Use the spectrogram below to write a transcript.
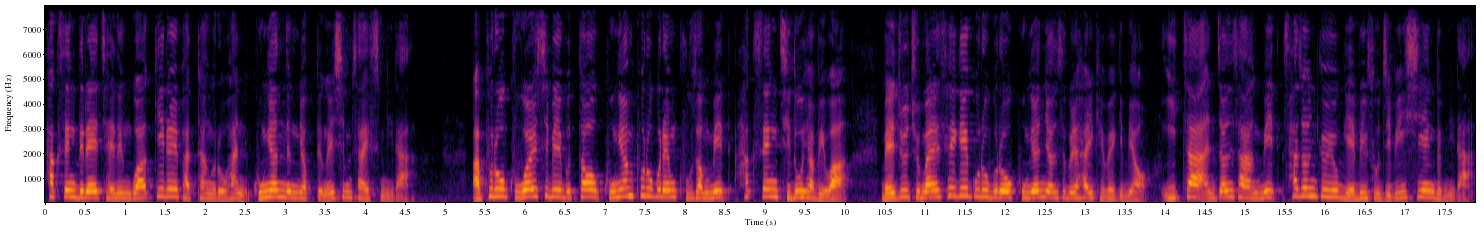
학생들의 재능과 끼를 바탕으로 한 공연 능력 등을 심사했습니다. 앞으로 9월 10일부터 공연 프로그램 구성 및 학생 지도 협의와 매주 주말 3개 그룹으로 공연 연습을 할 계획이며 2차 안전사항 및 사전교육 예비 소집이 시행됩니다.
